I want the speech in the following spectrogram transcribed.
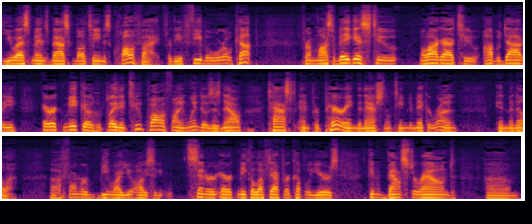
the U.S. men's basketball team is qualified for the FIBA World Cup. From Las Vegas to Malaga to Abu Dhabi, Eric Mika, who played in two qualifying windows, is now tasked and preparing the national team to make a run in Manila. Uh, former BYU, obviously, center Eric Mika left after a couple of years, bounced around um,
